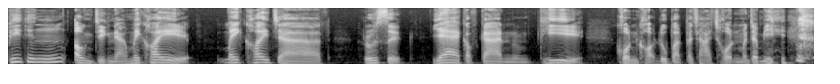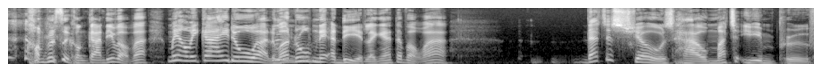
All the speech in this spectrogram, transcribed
พี่ถึงเอาจริงนะไม่ค่อยไม่ค่อยจะรู้สึกแย่กับการที่ คนขอดูบัตรประชาชน มันจะมีความรู้สึกของการที่แบบว่า ไม่เอาไม่กล้าให้ดูอะหรือว่ารูปในอดีตอะไรเงี้ยแต่บอกว่า that just shows how much you improve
